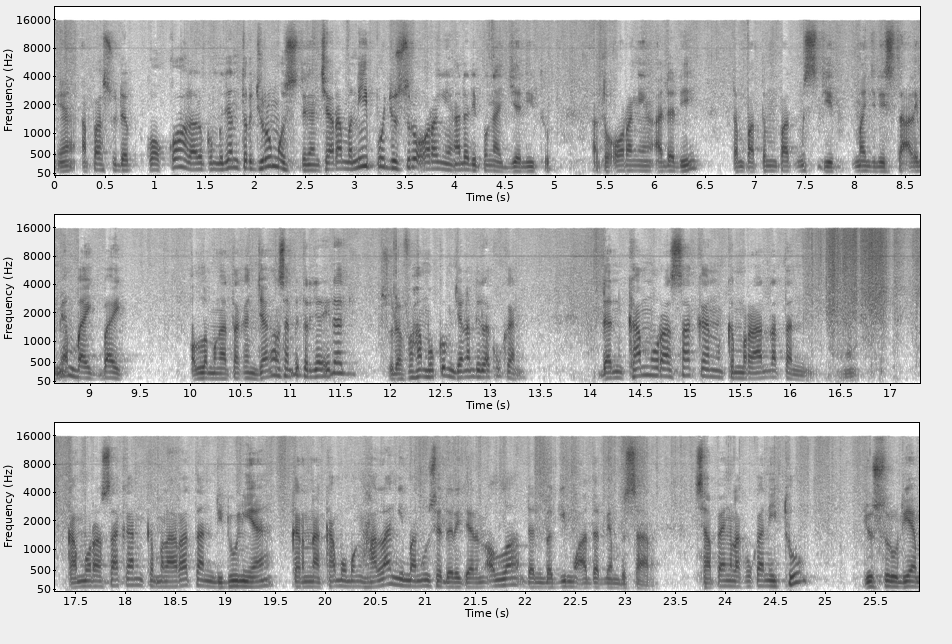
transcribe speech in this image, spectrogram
ya apa sudah kokoh lalu kemudian terjerumus dengan cara menipu justru orang yang ada di pengajian itu atau orang yang ada di tempat-tempat masjid majelis taklim yang baik-baik. Allah mengatakan jangan sampai terjadi lagi. Sudah faham hukum jangan dilakukan. Dan kamu rasakan kemelaratan ya. kamu rasakan kemelaratan di dunia karena kamu menghalangi manusia dari jalan Allah dan bagimu adab yang besar. Siapa yang lakukan itu justru dia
